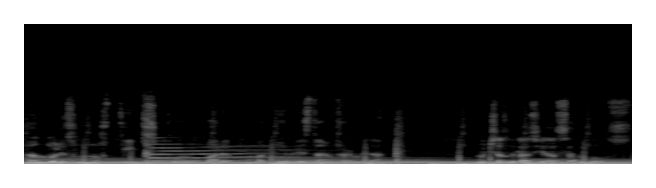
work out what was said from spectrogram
dándoles unos tips como para combatir esta enfermedad. Muchas gracias, saludos.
